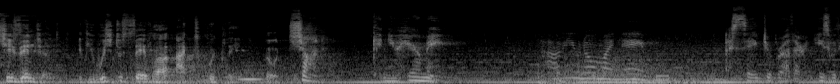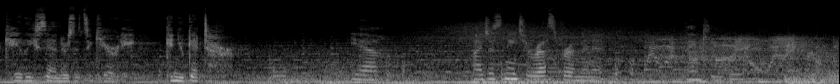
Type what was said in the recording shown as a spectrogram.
She's injured. If you wish to save her, act quickly. Good. Sean, can you hear me? How do you know my name? I saved your brother. He's with Kahlee Sanders at security. Can you get to her? Yeah. I just need to rest for a minute. Thank you.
